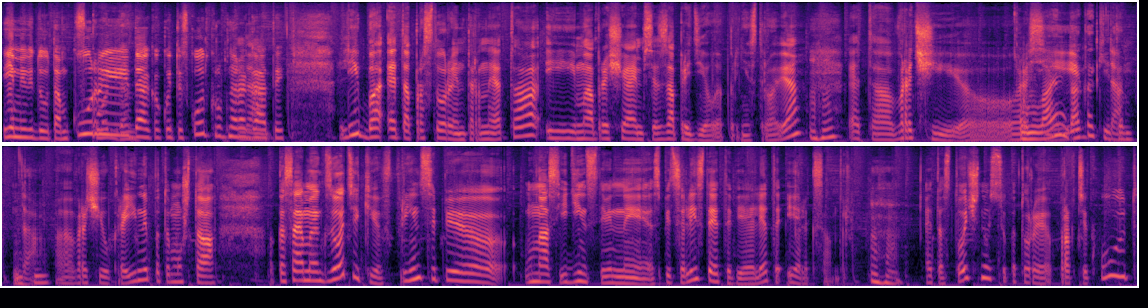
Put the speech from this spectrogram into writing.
я имею в виду там куры, Скот, да. какой-то скот крупнорогатый. Либо это просторы интернета, и мы обращаемся за пределы Приднестровья. Это врачи э, Онлайн, России. да, какие-то? Да, э, врачи Украины, потому что касаемо экзотики, в принципе, у нас единственные специалисты это Виолетта и Александр. Мгм. Это с точностью, которые практикуют.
